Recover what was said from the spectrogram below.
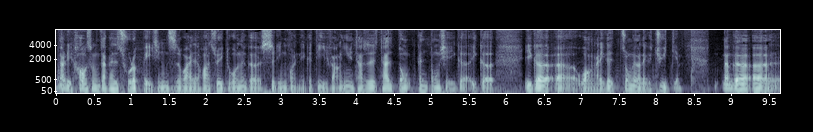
那里号称大概是除了北京之外的话，最多那个使领馆的一个地方，因为它是它是东跟东协一个一个一个呃往来一个重要的一个据点。那个呃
